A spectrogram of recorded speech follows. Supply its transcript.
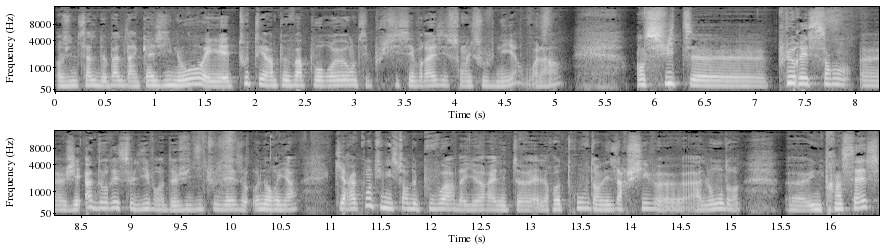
dans une salle de bal d'un casino, et tout est un peu vaporeux. On ne sait plus si c'est vrai, ce sont les souvenirs, voilà. Ensuite, euh, plus récent, euh, j'ai adoré ce livre de Judith Ouzès, Honoria, qui raconte une histoire de pouvoir d'ailleurs. Elle, est, euh, elle retrouve dans les archives euh, à Londres euh, une princesse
